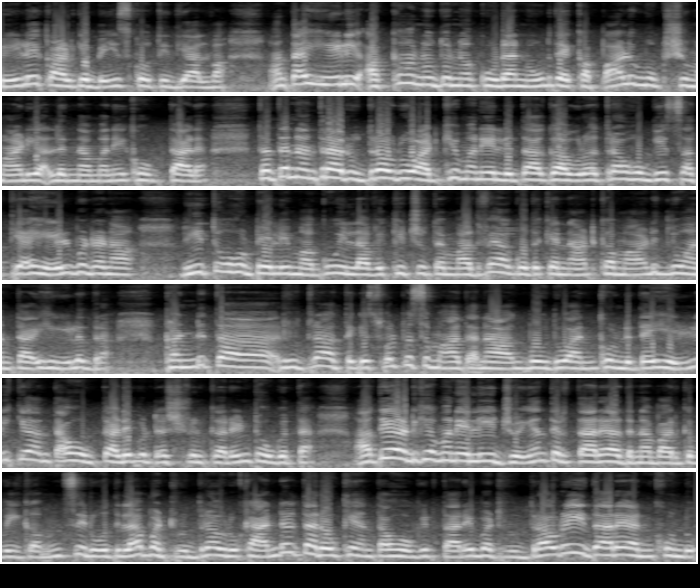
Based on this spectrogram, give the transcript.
ಬೇಳೆಕಾಳಿಗೆ ಬೇಯಿಸ್ಕೋತಿದ್ಯಾ ಅಲ್ವಾ? ಅಂತ ಹೇಳಿ ಅಕ್ಕ ಅನ್ನೋದನ್ನು ಕೂಡ ನೋಡದೆ, ಕಪಾಳು ಮುಕ್ಷು ಮಾಡಿ ಅಲ್ಲಿಂದ ಮನೆಗೆ ಹೋಗ್ತಾಳೆ. ತದನಂತರ ರುದ್ರ ಅವರು ಅಡುಗೆ ಮನೆಯಲ್ಲಿದ್ದಾಗ ಅವ್ರ ಹತ್ರ ಹೋಗಿ ಸತ್ಯ ಹೇಳ್ಬಿಡೋಣ. ರೀತು ಹೋಟೆಲಿ ಮಗು ಇಲ್ಲ ವಿಕ್ಕಿ ಜೊತೆ ಮದುವೆ ಆಗೋದಕ್ಕೆ ನಾಟಕ ಮಾಡಿದ್ಲು ಅಂತ ಹೇಳಿದ್ರ. ಖಂಡಿತ ರುದ್ರ ಅತ್ತೆಗೆ ಸ್ವಲ್ಪ ಸಮಾಧಾನ ಆಗ್ಬೋದು ಅನ್ಕೊಂಡಿದ್ದೆ. ಹೇಳಲಿಕ್ಕೆ ಅಂತ ಹೋಗ್ತಾಳೆ ಬಟ್ ಅಷ್ಟ್ರಲ್ಲಿ ಕರೆಂಟ್ ಹೋಗುತ್ತೆ? ಅದೇ ಅಡುಗೆ ಮನೆಯಲ್ಲಿ ಜಯಂತ್ ಇರ್ತಾರೆ, ಅದನ್ನ ಭಾರ್ಗವಿ ಗಮನಿಸಿರುವುದಿಲ್ಲ ಬಟ್ ರುದ್ರ ಅವರು ಕ್ಯಾಂಡಲ್ ತರೋಕೆ ಅಂತ ಹೋಗಿರ್ತಾರೆ ಬಟ್ ರುದ್ರ ಅವರೇ ಇದ್ದಾರೆ ಅನ್ಕೊಂಡು,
